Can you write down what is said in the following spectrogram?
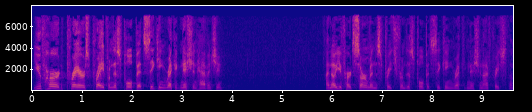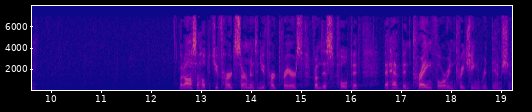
You've heard prayers prayed from this pulpit seeking recognition, haven't you? I know you've heard sermons preached from this pulpit seeking recognition. I've preached them. But I also hope that you've heard sermons and you've heard prayers from this pulpit that have been praying for and preaching redemption.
